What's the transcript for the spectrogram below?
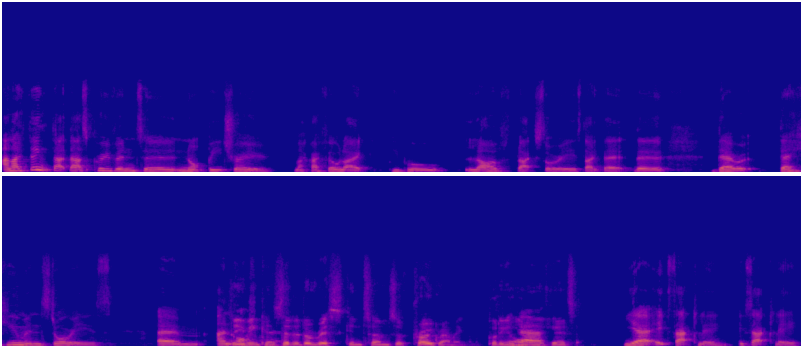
and I think that that's proven to not be true. Like I feel like people love black stories, like they're they're they're, they're human stories. Um, and so even considered a risk in terms of programming, putting it yeah. on in the theatre yeah exactly exactly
